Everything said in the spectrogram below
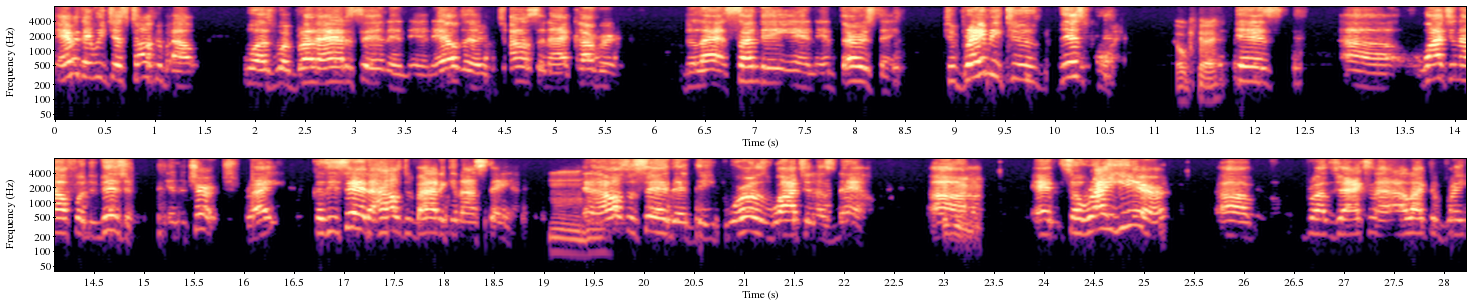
everything we just talked about was what Brother Addison and, and Elder Johnson and I covered the last Sunday and, and Thursday. To bring me to this point okay is uh, watching out for division in the church, right? Because he said the house divided cannot stand. Mhm. And I also said that the world is watching us now. Uh, and so right here, uh, Brother Jackson, I, I like to bring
